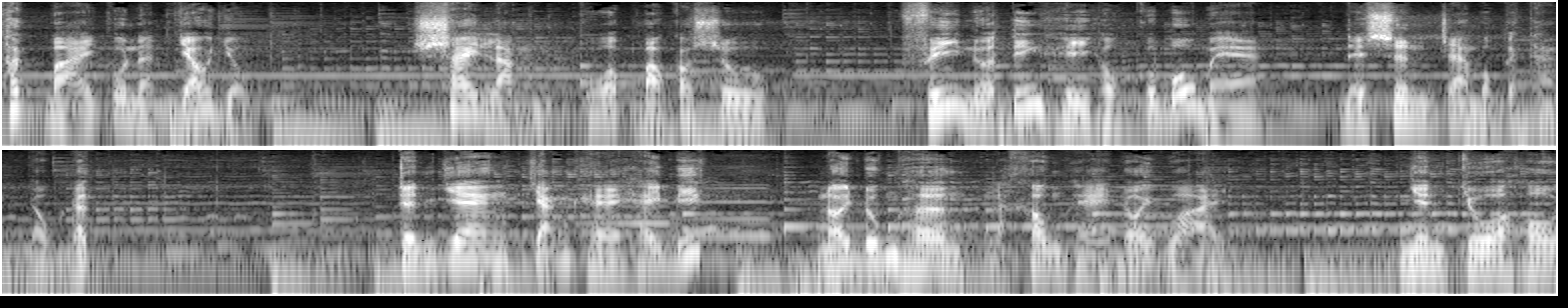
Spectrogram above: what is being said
Thất bại của nền giáo dục, Sai lầm của bao cao su, Phí nửa tiếng hì hục của bố mẹ Để sinh ra một cái thằng đầu đất. Trịnh Giang chẳng hề hay biết, Nói đúng hơn là không hề đối hoài. Nhìn chùa Hồ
